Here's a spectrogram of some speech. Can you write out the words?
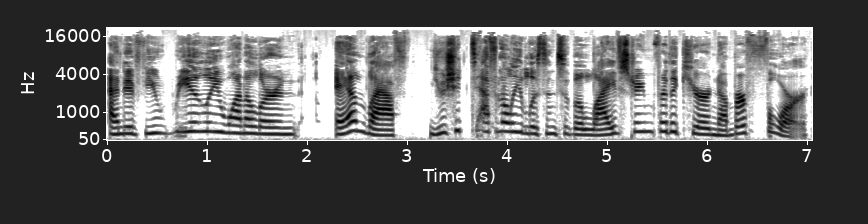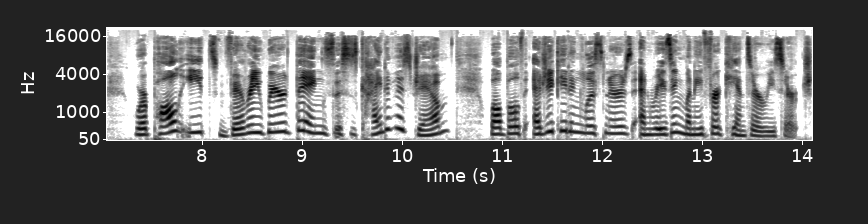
And if you really want to learn and laugh, you should definitely listen to the live stream for The Cure number four, where Paul eats very weird things. This is kind of his jam, while both educating listeners and raising money for cancer research.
